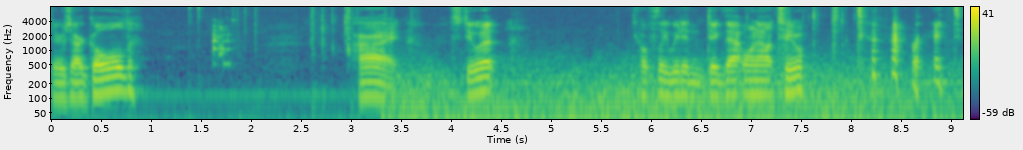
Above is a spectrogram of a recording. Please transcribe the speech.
There's our gold. All right, let's do it. Hopefully we didn't dig that one out too. right.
